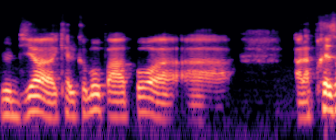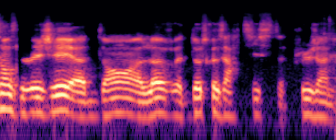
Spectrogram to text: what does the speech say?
nous dire quelques mots par rapport à la présence de Léger euh, dans l'œuvre d'autres artistes plus jeunes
